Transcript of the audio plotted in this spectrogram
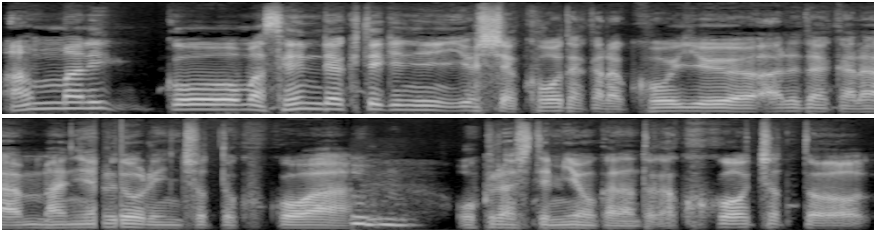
あんまりこう、まあ戦略的に、よっしゃ、こうだから、こういうあれだから、マニュアル通りにちょっとここはうんうん送らせてみようかなとか、ここをちょっと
